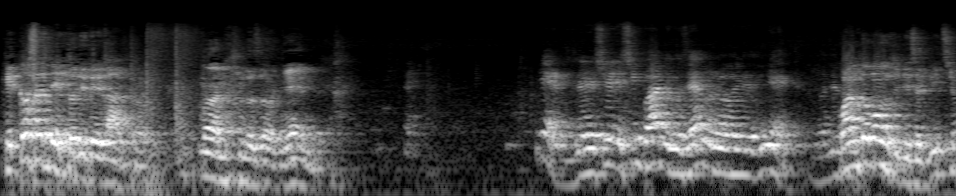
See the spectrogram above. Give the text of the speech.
Che cosa ha detto di te l'altro? Ma non lo so, niente. Niente, se simpatico servono niente. Quando monti di servizio?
